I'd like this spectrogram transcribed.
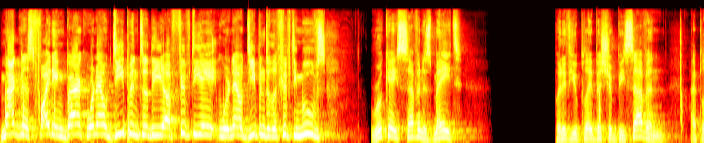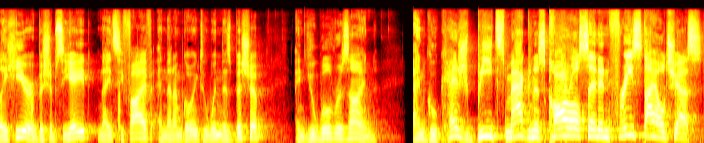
Magnus fighting back. We're now deep into the uh, 58. We're now deep into the 50 moves. Rook a7 is mate. But if you play bishop b7, I play here, bishop c8, knight c5, and then I'm going to win this bishop, and you will resign. And Gukesh beats Magnus Carlsen in freestyle chess.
